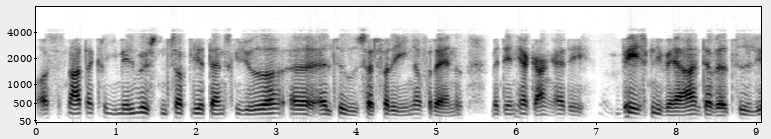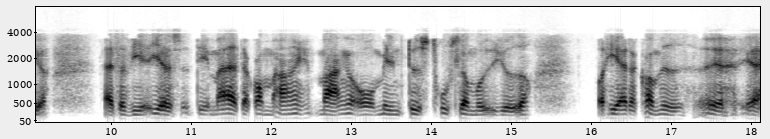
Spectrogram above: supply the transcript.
og så snart der er krig i Mellemøsten, så bliver danske jøder øh, altid udsat for det ene og for det andet. Men den her gang er det væsentligt værre, end der har været tidligere. Altså, vi, ja, det er meget, der går mange, mange år mellem dødstrusler mod jøder. Og her er der kommet, øh, ja,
